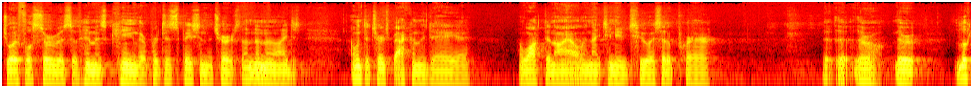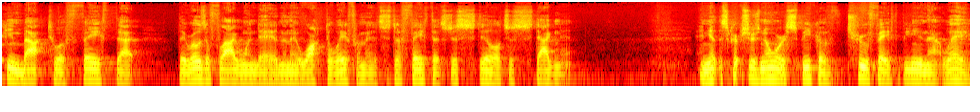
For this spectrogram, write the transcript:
joyful service of Him as King, their participation in the church. No, no, no. I just I went to church back in the day. I, I walked an aisle in 1982. I said a prayer. They're, they're looking back to a faith that they rose a flag one day and then they walked away from it. It's just a faith that's just still, it's just stagnant. And yet the scriptures nowhere speak of true faith being that way.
